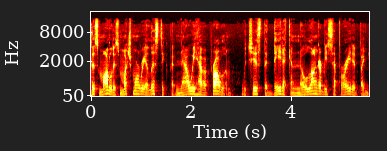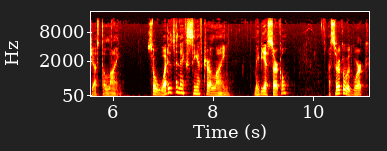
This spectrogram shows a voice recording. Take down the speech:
This model is much more realistic, but now we have a problem, which is the data can no longer be separated by just a line. So what is the next thing after a line? Maybe a circle? A circle would work.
